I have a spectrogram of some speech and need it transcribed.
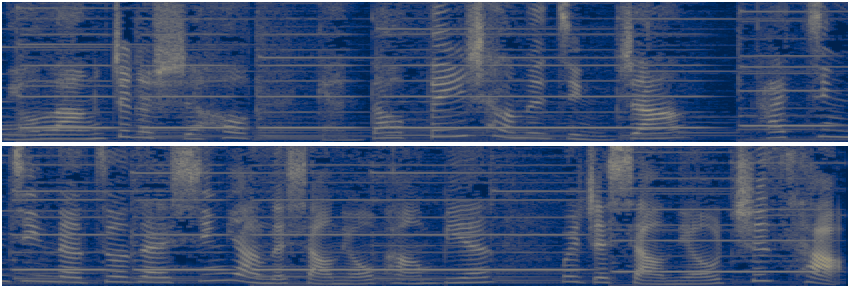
牛郎这个时候感到非常的紧张，他静静的坐在新养的小牛旁边，喂着小牛吃草，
